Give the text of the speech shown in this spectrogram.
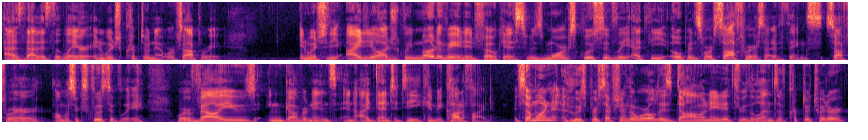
as that is the layer in which crypto networks operate in which the ideologically motivated focus was more exclusively at the open source software side of things, software almost exclusively, where values and governance and identity can be codified. If someone whose perception of the world is dominated through the lens of crypto Twitter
